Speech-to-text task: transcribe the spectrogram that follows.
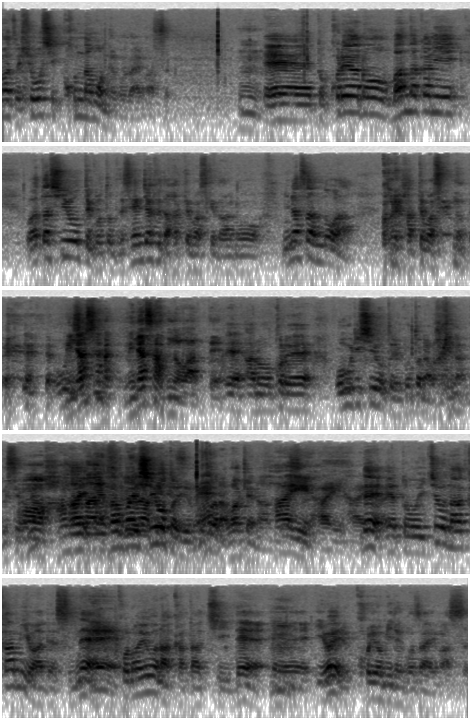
まず表紙こんなもんでございます。うん。えー、とこれあの真ん中に私用ってことで千社札貼ってますけどあの皆さんのはこれ貼ってませんので。皆さん皆さんのはって。えあのこれお売りしようということなわけなんですよね。あはい販売するわけですね。販売しようということなわけなんです、はいはいはいで、えっと、一応中身はですね、ええ。このような形で、えーいわゆる暦でございます。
